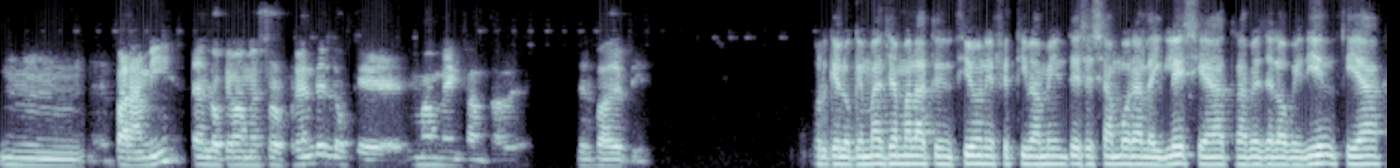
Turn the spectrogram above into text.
mmm, para mí es lo que más me sorprende, lo que más me encanta de, del Padre Pío. Porque lo que más llama la atención efectivamente es ese amor a la iglesia a través de la obediencia,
